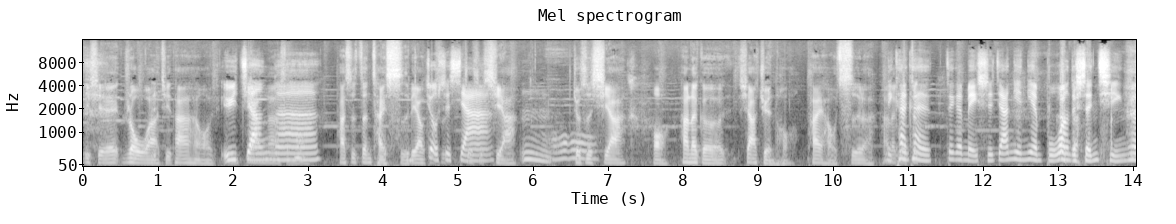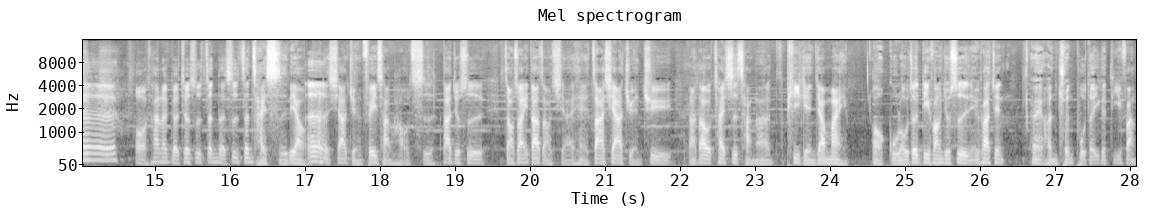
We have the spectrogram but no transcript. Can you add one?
一些肉啊，其他哦鱼浆啊。它是真材实料，就是虾，就是虾，嗯，就是虾哦。它那个虾卷哦，太好吃了。你看看这个美食家念念不忘的神情啊！哦，他那个就是真的是真材实料，他的虾卷非常好吃。他就是早上一大早起来，嘿，炸虾卷去拿到菜市场啊，批给人家卖。哦，鼓楼这个地方就是你会发现。哎，很淳朴的一个地方。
